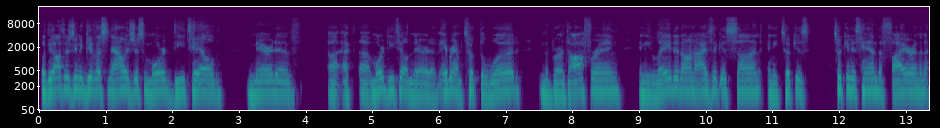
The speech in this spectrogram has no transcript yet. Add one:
What the author is going to give us now is just more detailed narrative, uh, uh, more detailed narrative. Abraham took the wood and the burnt offering and he laid it on Isaac his son and he took his took in his hand the fire and then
